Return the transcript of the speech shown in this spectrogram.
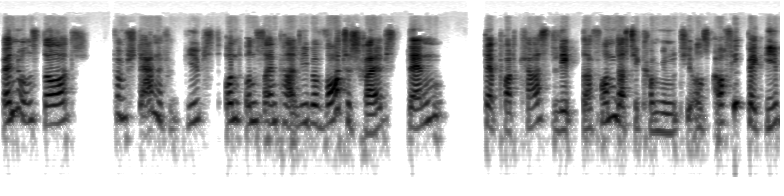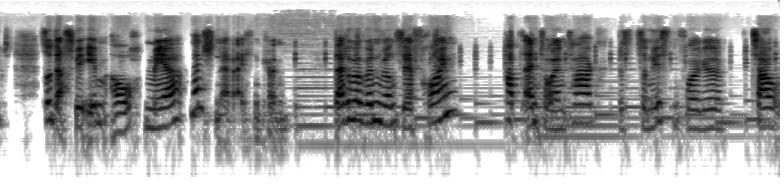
wenn du uns dort fünf Sterne gibst und uns ein paar liebe Worte schreibst, denn der Podcast lebt davon, dass die Community uns auch Feedback gibt, sodass wir eben auch mehr Menschen erreichen können. Darüber würden wir uns sehr freuen. Habt einen tollen Tag. Bis zur nächsten Folge. Ciao.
